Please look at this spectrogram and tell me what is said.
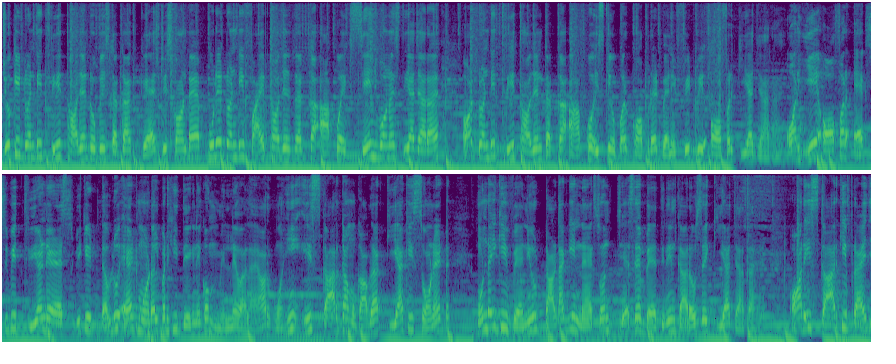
जो कि ट्वेंटी थ्री थाउज़ेंड रुपीज़ तक का कैश डिस्काउंट है। पूरे ट्वेंटी फाइव थाउज़ेंड तक का आपको एक्सचेंज बोनस दिया जा रहा है और ट्वेंटी थ्री थाउज़ेंड तक का आपको इसके ऊपर कॉपरेट बेनिफिट भी ऑफ़र किया जा रहा है। और ये offer X V three hundred S B के डब्ल्यू एट मॉडल पर ही देखने को मिलने वाला है। और वहीं इस कार का मुकाबला किया की सोनेट हुंडई की वेन्यू टाटा की नेक्सॉन जैसे बेहतरीन कारों से किया जाता है। और इस कार की प्राइस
